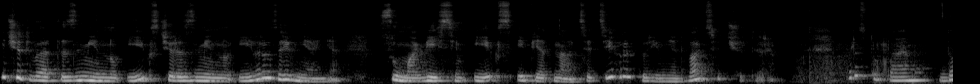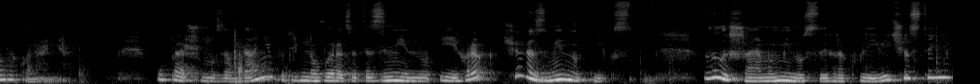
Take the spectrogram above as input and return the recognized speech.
І четверте. Змінну х через змінну y зрівняння. Сума 8х і 15y дорівнює 24. Приступаємо до виконання. У першому завданні потрібно виразити змінну y через змінну x. Залишаємо мінус y в лівій частині,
